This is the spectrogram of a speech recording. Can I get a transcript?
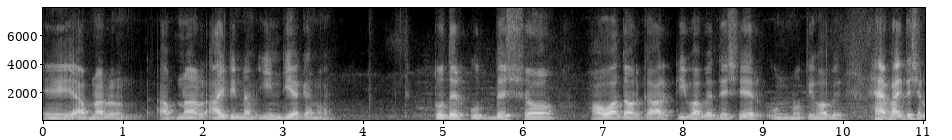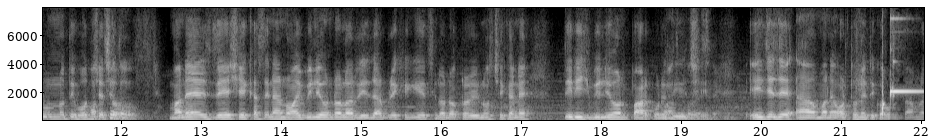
এই আপনার আপনার আইডির নাম ইন্ডিয়া কেন? তোদের উদ্দেশ্য হওয়া দরকার কীভাবে দেশের উন্নতি হবে। হ্যাঁ ভাই দেশের উন্নতি হচ্ছে তো। মানে যে শেখ হাসিনা নয় বিলিয়ন ডলার রিজার্ভ রেখে গিয়েছিল ডক্টর ইউনুস সেখানে তিরিশ বিলিয়ন পার করে দিয়েছে। এই যে যে মানে অর্থনৈতিক অবস্থা আমরা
